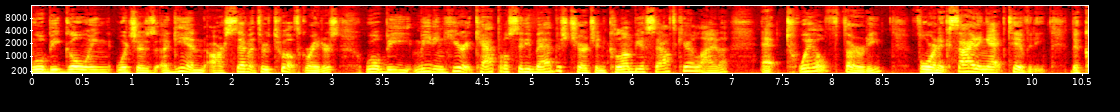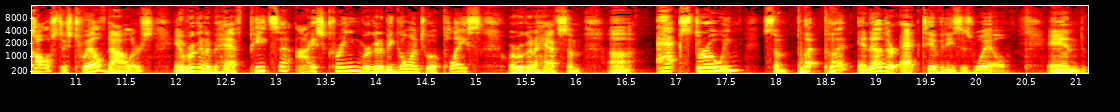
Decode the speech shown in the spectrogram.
will be going, which is again our 7th through 12th graders, will be meeting here at Capital City Baptist Church in Columbia, South Carolina at 12:30 for an exciting activity. The cost is $12 and we're going to have pizza, ice cream. We're going to be going to a place where we're going to have some uh, axe throwing, some putt putt, and other activities as well. And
